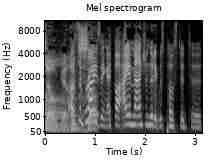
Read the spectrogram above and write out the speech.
so Oh. good. It I'm was so- surprising. I thought I imagined that it was posted to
